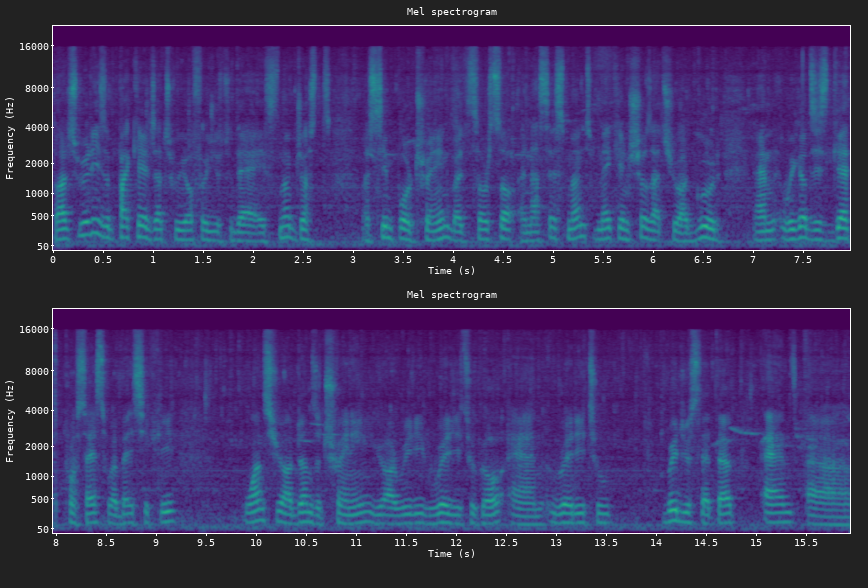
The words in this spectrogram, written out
So that's really the package that we offer you today. It's not just a simple training but it's also an assessment making sure that you are good. And we got this get process where basically once you have done the training you are really ready to go and ready to build your setup and uh,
